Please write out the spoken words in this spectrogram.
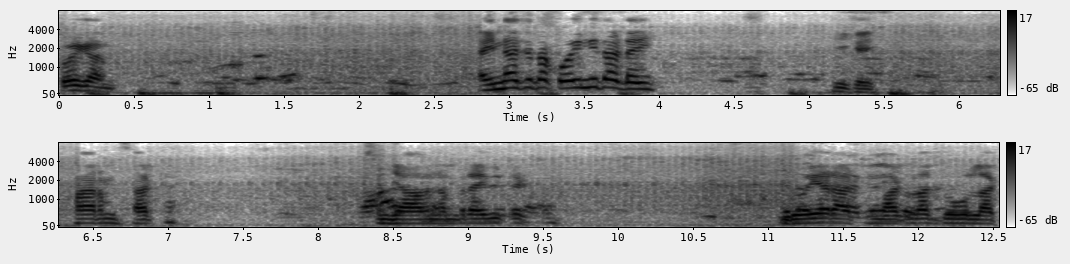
ਕੋਈ ਗੱਲ ਨਹੀਂ। ਇੰਨਾ ਚ ਤਾਂ ਕੋਈ ਨਹੀਂ ਤੁਹਾਡਾ ਹੀ ਠੀਕ ਹੈ ਜੀ। ਫਾਰਮ 60 ਪੰਜਾਬ ਨੰਬਰ ਹੈ ਇਹ ਵੀ ਟਰੈਕਟਰ। 2008 ਮਾਡਲ ਆ 2 ਲੱਖ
